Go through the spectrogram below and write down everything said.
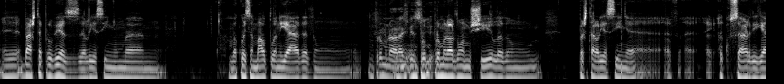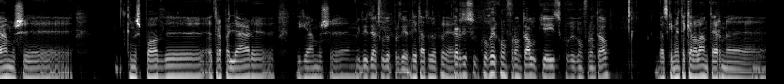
eh, basta por vezes ali assim uma uma coisa mal planeada de um um promenor, um, às vezes um promenor de uma mochila, de um para estar ali assim a, a, a coçar, digamos, eh, que nos pode atrapalhar, digamos. E deitar tudo a perder. Deitar tudo a perder. Queres dizer, correr com frontal, o que é isso, correr com frontal? Basicamente aquela lanterna hum.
